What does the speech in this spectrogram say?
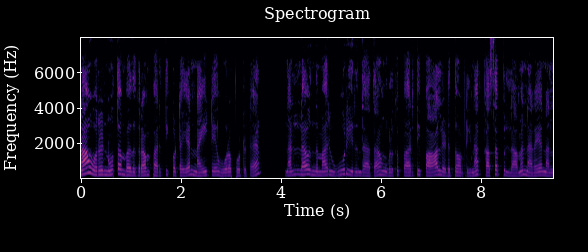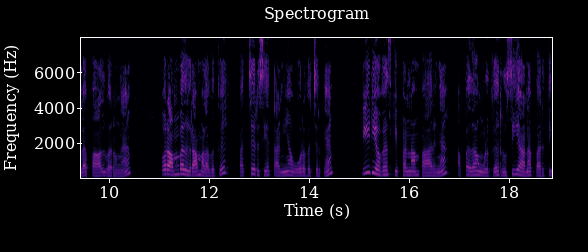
நான் ஒரு நூற்றம்பது கிராம் பருத்தி கொட்டையை நைட்டே ஊற போட்டுட்டேன். நல்லா இந்த மாதிரி ஊறி இருந்தால் தான் உங்களுக்கு பருத்தி பால் எடுத்தோம் அப்படின்னா கசப்பு இல்லாமல் நிறைய நல்ல பால் வருங்க. ஒரு ஐம்பது கிராம் அளவுக்கு பச்சரிசியை தனியாக ஊற வச்சுருக்கேன். வீடியோவை ஸ்கிப் பண்ணாமல் பாருங்கள் அப்போ தான் உங்களுக்கு ருசியான பருத்தி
